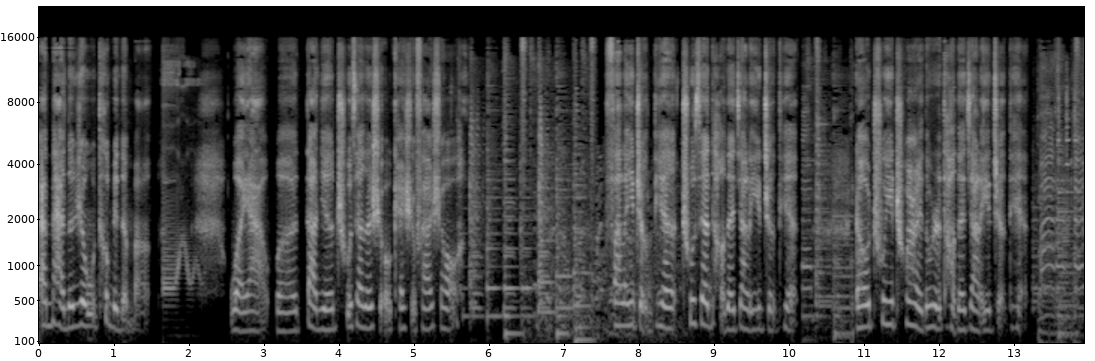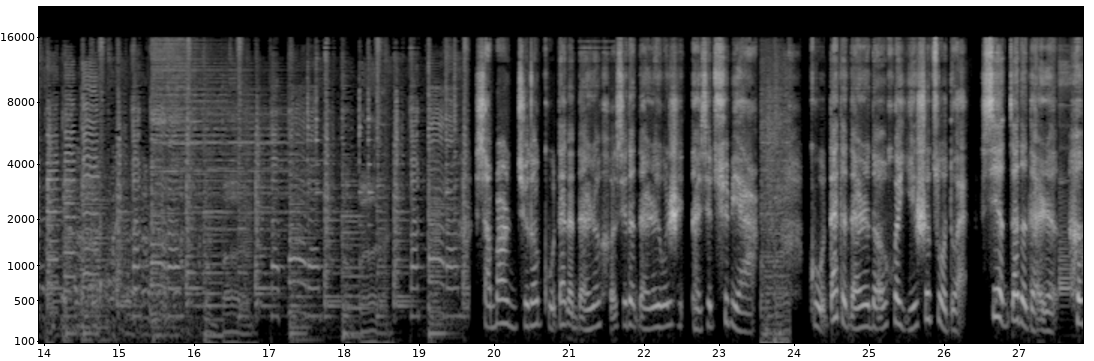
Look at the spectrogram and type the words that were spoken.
安排的任务特别的忙。我呀，我大年初三的时候开始发烧。发了一整天，初三躺在家里一整天，然后初一、初二也都是躺在家里一整天。小妹儿，你觉得古代的男人和现在男人有哪些区别啊？古代的男人呢会吟诗作对，现在的男人哼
